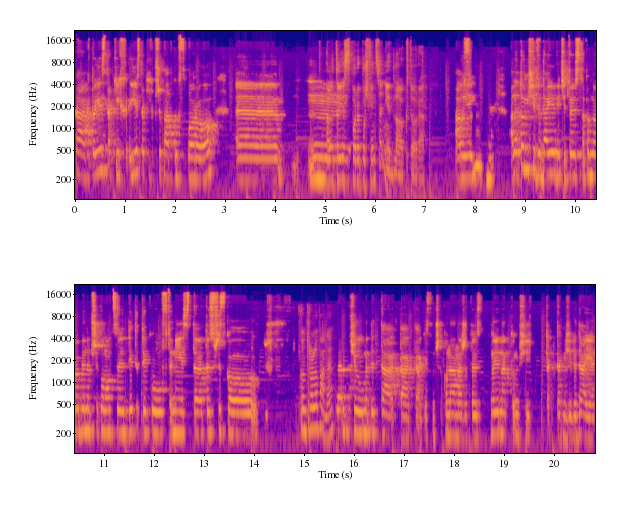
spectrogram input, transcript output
tak, to jest takich, jest takich przypadków sporo. E, mm, Ale to jest spore poświęcenie dla aktora. Absolutnie. Ale to mi się wydaje, wiecie, to jest na pewno robione przy pomocy dietetyków, to nie jest, to jest wszystko Kontrolowane. Tak, tak, tak, jestem przekonana, że to jest, no jednak to musi, tak, tak mi się wydaje.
